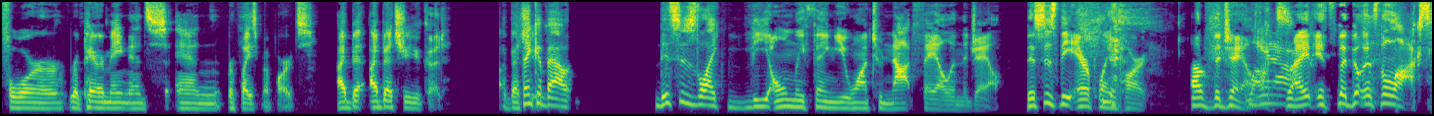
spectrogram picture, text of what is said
for repair maintenance and replacement parts? I bet i bet you you could. I bet Think about this is like the only thing you want to not fail in the jail. This is the airplane part of the jail, Locks. right? It's the it's the locks.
